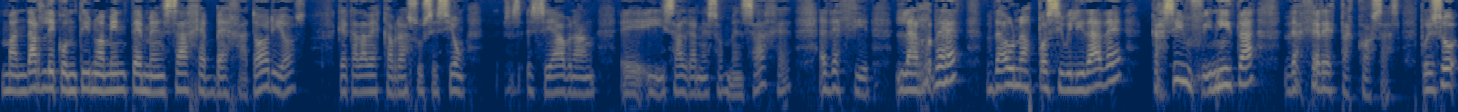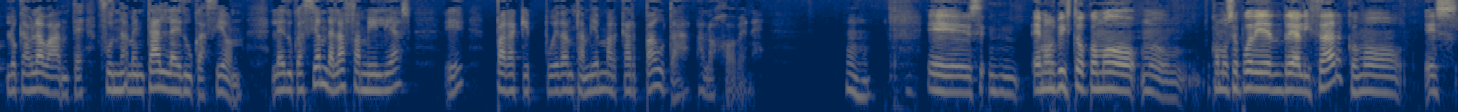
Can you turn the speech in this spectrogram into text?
mandarle continuamente mensajes vejatorios, que cada vez que habrá su sesión se- se abran eh, y salgan esos mensajes. Es decir, la red da unas posibilidades casi infinitas de hacer estas cosas. Por eso, lo que hablaba antes, fundamental la educación. La educación de las familias ¿eh? Para que puedan también marcar pautas a los jóvenes. Eh, mm, hemos visto cómo, mm, cómo se puede realizar, cómo es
